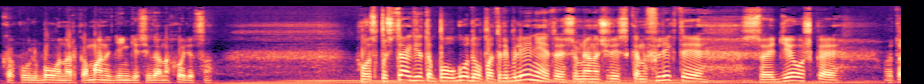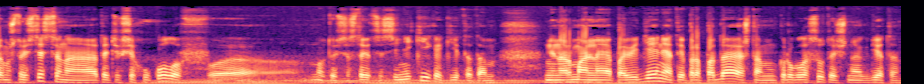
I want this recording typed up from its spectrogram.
как у любого наркомана, деньги всегда находятся. Вот спустя где-то полгода употребления, то есть у меня начались конфликты с своей девушкой, потому что, естественно, от этих всех уколов, э, ну, то есть остаются синяки какие-то там, ненормальное поведение, ты пропадаешь там круглосуточно где-то.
